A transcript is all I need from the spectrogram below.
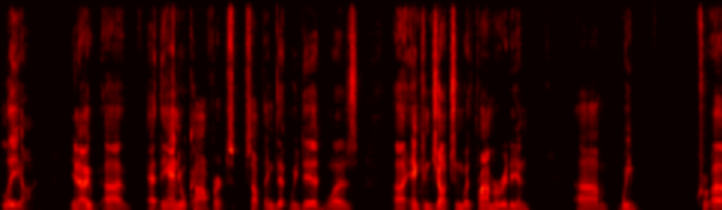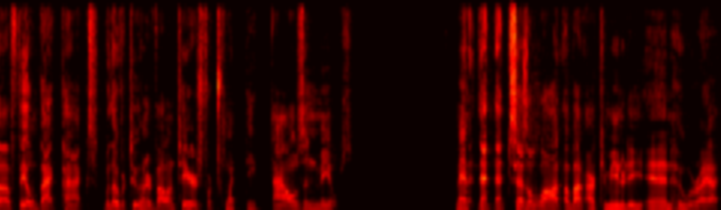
Leon. You know, uh, at the annual conference, something that we did was uh, in conjunction with Prime Meridian, um, we uh, filled backpacks with over 200 volunteers for 20,000 meals man, that, that says a lot about our community and who we're at.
